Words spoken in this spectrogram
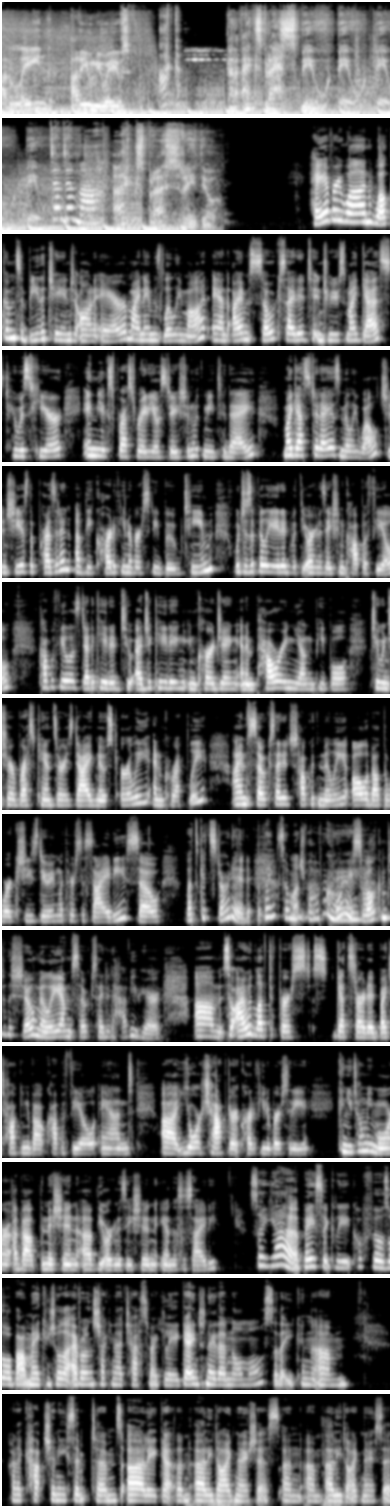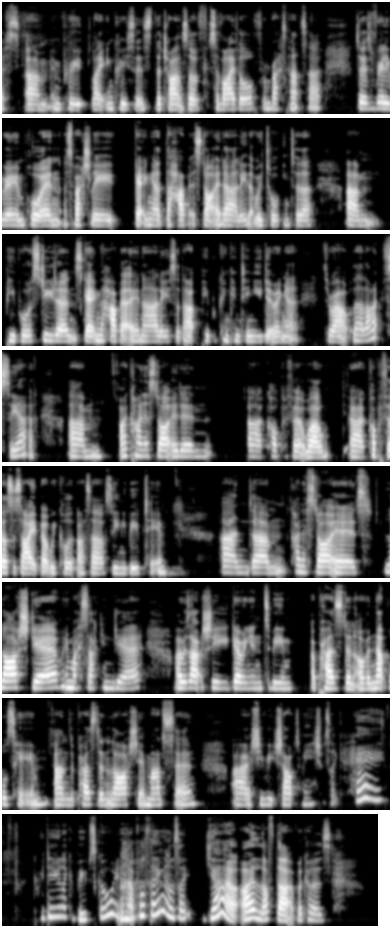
ar-lein, ar Uniwaves, Ac ar Xpress Byw, byw, byw, byw. dyma Xpress Radio. Hey everyone, welcome to Be the Change on Air. My name is Lily Mott, and I am so excited to introduce my guest who is here in the Xpress radio station with me today. My guest today is Millie Welch, and she is the president of the Cardiff University Boob Team, which is affiliated with the organization CoppaFeel. CoppaFeel is dedicated to educating, encouraging, and empowering young people to ensure breast cancer is diagnosed early and correctly. I'm so excited to talk with Millie all about the work she's doing with her society, so let's get started. Thanks so much for having me. Of course. me. Welcome to the show, Millie. I'm so excited to have you here. Um, so, I would love to first get started by talking about CoppaFeel and uh, your chapter at Cardiff University. Can you tell me more about the mission of the organization and the society? So yeah, basically, CoppaFeel is all about making sure that everyone's checking their chest regularly, getting to know their normal, so that you can um, kind of catch any symptoms early, get an early diagnosis, and um, early diagnosis um, improve like increases the chance of survival from breast cancer. So it's really really important, especially getting a, the habit started early. That we're talking to the um, people, students, getting the habit in early, so that people can continue doing it throughout their life. So yeah, um, I kind of started in uh, CoppaFeel, well, uh, CoppaFeel Society, but we call it ourselves Senior Boob Team. And um, kind of started last year in my second year. I was actually going into being a president of a netball team, and the president last year, Madison, uh, she reached out to me. She was like, "Hey, can we do like a boob school in a netball thing?" I was like, "Yeah, I love that because."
